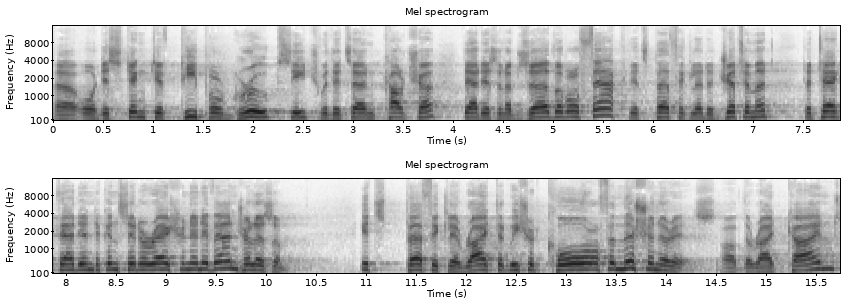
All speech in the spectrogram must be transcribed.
uh, or distinctive people groups, each with its own culture. That is an observable fact. It's perfectly legitimate to take that into consideration in evangelism. It's perfectly right that we should call for missionaries of the right kind,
